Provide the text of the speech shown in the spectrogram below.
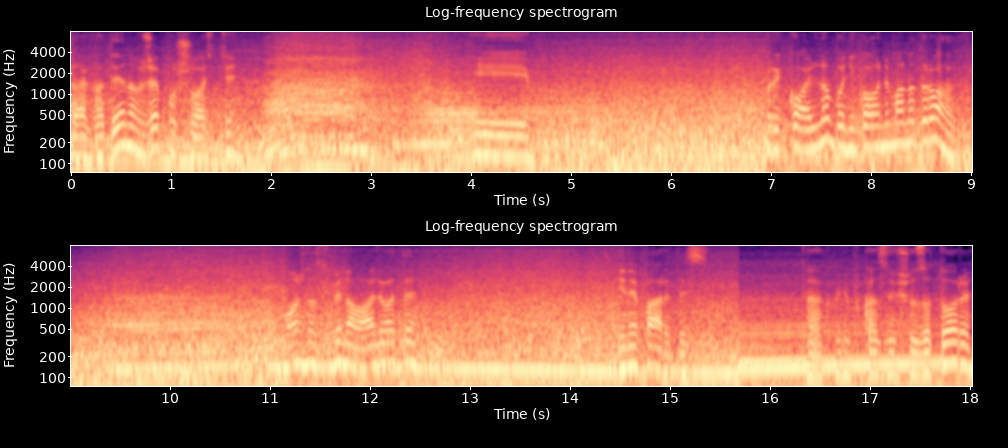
Так, година вже по шостій. І прикольно, бо нікого нема на дорогах. Можна собі навалювати і не паритись. Так, мені показує, що затори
